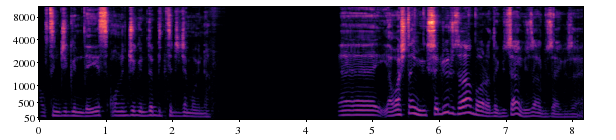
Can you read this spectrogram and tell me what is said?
6. gündeyiz. 10. günde bitireceğim oyunu. Ee, yavaştan yükseliyoruz ha bu arada. Güzel güzel güzel güzel.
